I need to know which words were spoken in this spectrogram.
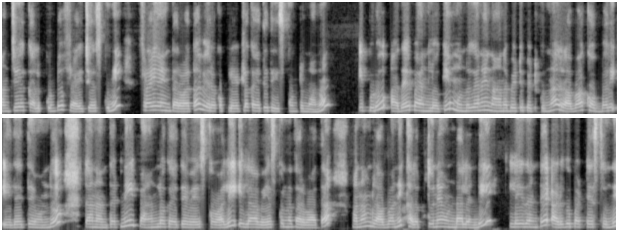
మంచిగా కలుపుకుంటూ ఫ్రై చేసుకుని ఫ్రై అయిన తర్వాత వేరొక ప్లేట్లోకి అయితే తీసుకుంటున్నాను. ఇప్పుడు అదే ప్యాన్లోకి ముందుగానే నానబెట్టి పెట్టుకున్న రవ కొబ్బరి ఏదైతే ఉందో దానంతటిని ఈ అయితే వేసుకోవాలి. ఇలా వేసుకున్న తర్వాత మనం రవ్వని కలుపుతూనే ఉండాలండి. లేదంటే అడుగు పట్టేస్తుంది.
